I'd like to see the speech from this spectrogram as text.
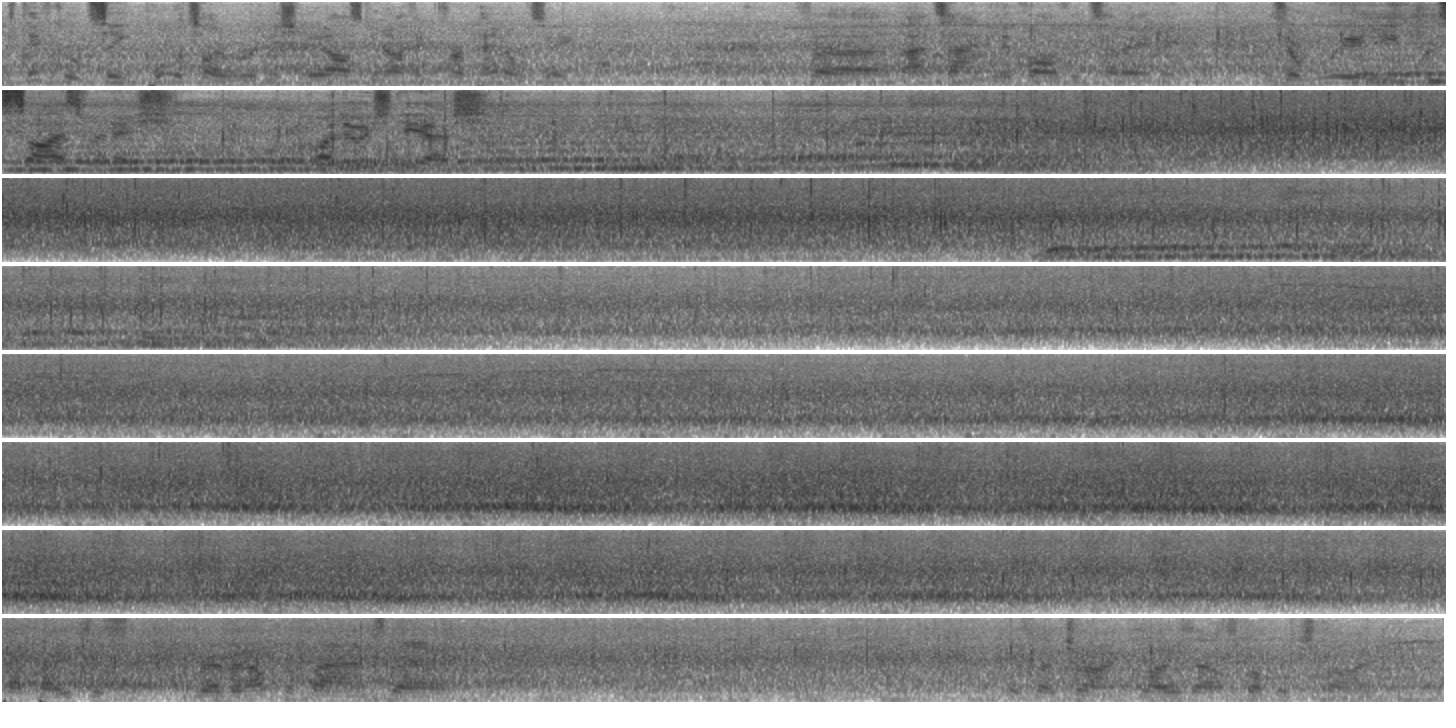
It's difficult to see. Porto were initially asking, I think, for a penalty for that tangle involving Taremi. It's a really precise finish by Luis Diaz. Pepe just revving up the fans there as they try and close out stoppage time.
